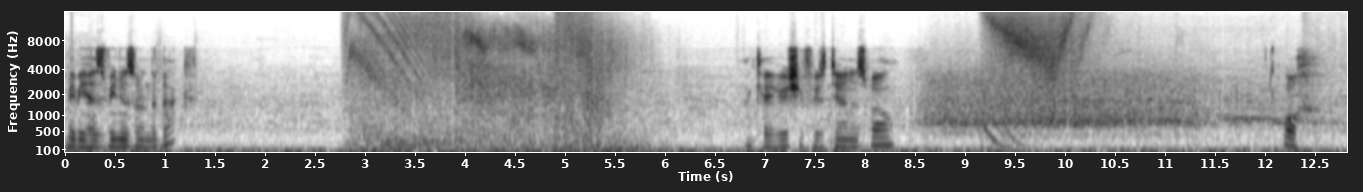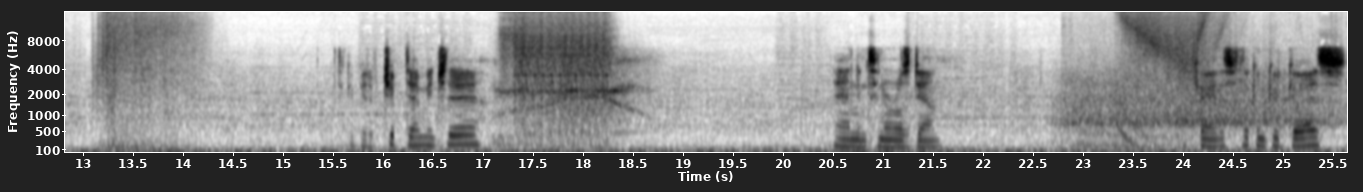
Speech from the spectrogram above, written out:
Maybe has Venusaur in the back? Okay, Urshifu's down as well. Oh. Take a bit of chip damage there. And Incineroar's down. Okay, this is looking good guys.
